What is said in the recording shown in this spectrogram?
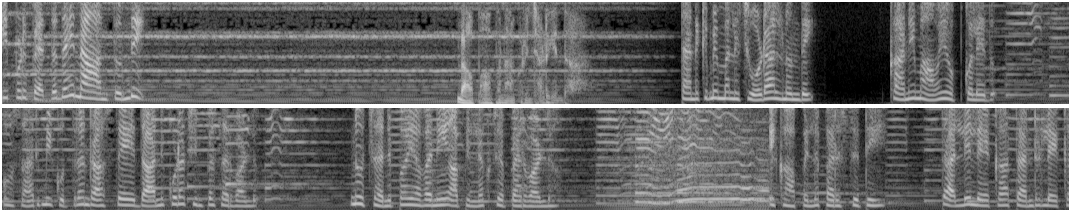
ఇప్పుడు పెద్దదై నా అంతుంది. నా పాప నా గురించి అడిగిందా? తనకి మిమ్మల్ని చూడాలనుంది కానీ మామయ్య ఒప్పుకోలేదు. ఓసారి మీకు ఉత్తరం రాస్తే దాన్ని కూడా చింపేశారు వాళ్ళు. నువ్వు చనిపోయావని ఆ పిల్లకు చెప్పారు వాళ్ళు. ఇక ఆ పిల్ల పరిస్థితి తల్లి లేక తండ్రి లేక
